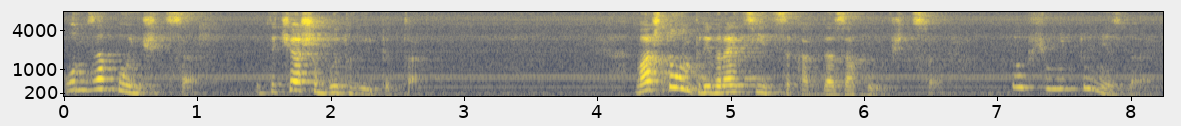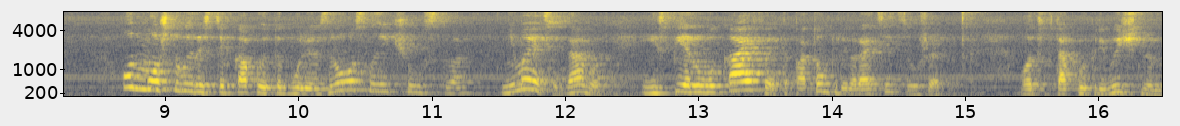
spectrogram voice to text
он закончится, эта чаша будет выпита. Во что он превратится, когда закончится? В общем, никто не знает. Он может вырасти в какое-то более взрослое чувство, понимаете, да, вот. И из первого кайфа это потом превратится уже вот в такую привычную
